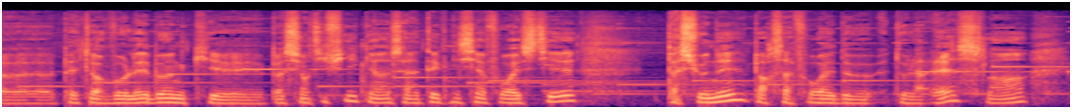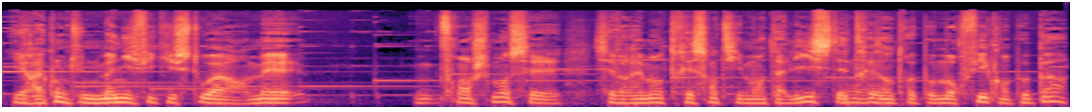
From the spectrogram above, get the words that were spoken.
Euh, Peter Wolleben, qui est pas scientifique, hein, c'est un technicien forestier, passionné par sa forêt de, de la Hesse. Là, hein. Il raconte une magnifique histoire, mais franchement, c'est c'est vraiment très sentimentaliste et très anthropomorphique. On peut pas,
